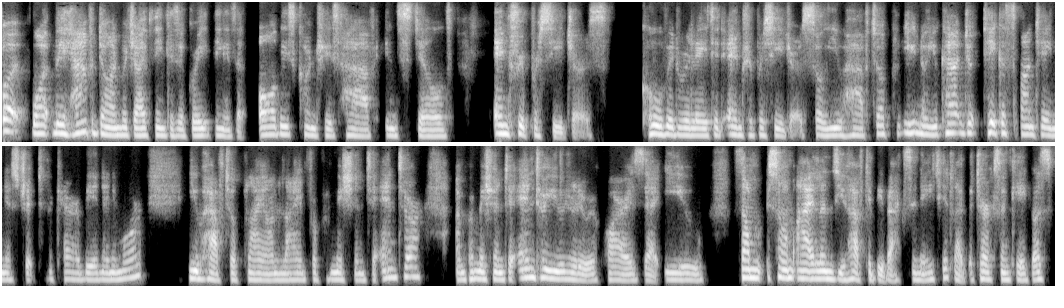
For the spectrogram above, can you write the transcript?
But what they have done, which I think is a great thing, is that all these countries have instilled entry procedures COVID related entry procedures. So you have to, you know, you can't take a spontaneous trip to the Caribbean anymore. You have to apply online for permission to enter. And permission to enter usually requires that you, some, some islands you have to be vaccinated, like the Turks and Caicos,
